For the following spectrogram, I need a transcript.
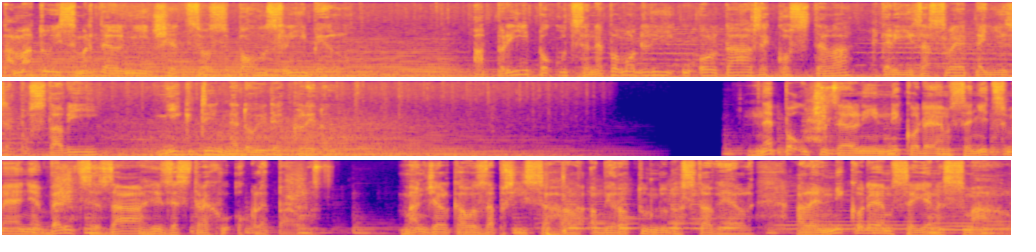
Pamatuj smrtelníče, co z Bohu slíbil. A prý, pokud se nepomodlí u oltáře kostela, který za své peníze postaví, nikdy nedojde k lidu. Nepoučitelný Nikodém se nicméně velice záhy ze strachu oklepal. Manželka ho zapřísahala, aby rotundu dostavil, ale Nikodém se jen smál.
